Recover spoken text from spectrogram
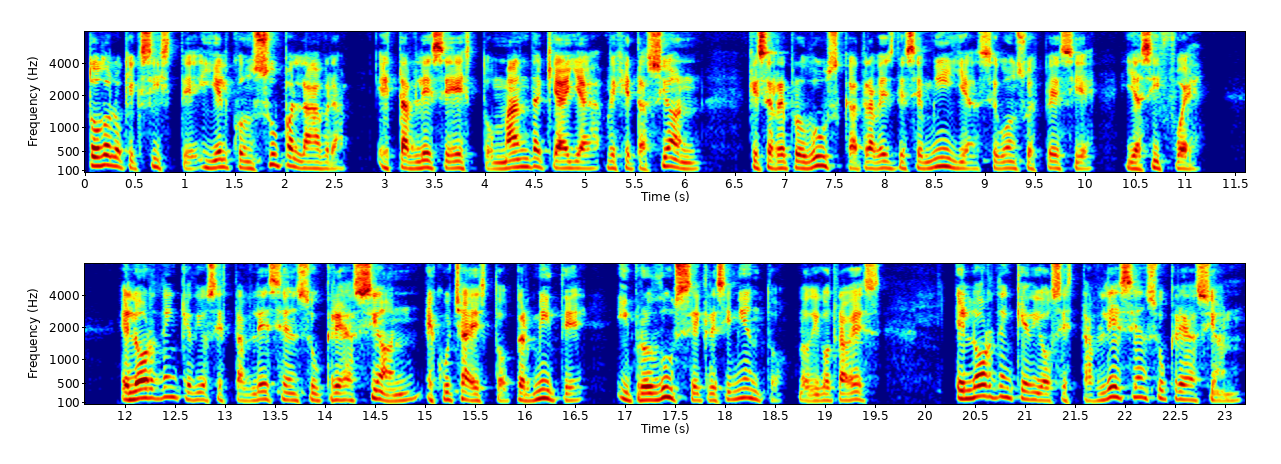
todo lo que existe y Él con su palabra establece esto, manda que haya vegetación, que se reproduzca a través de semillas según su especie, y así fue. El orden que Dios establece en su creación, escucha esto, permite y produce crecimiento, lo digo otra vez. El orden que Dios establece en su creación,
